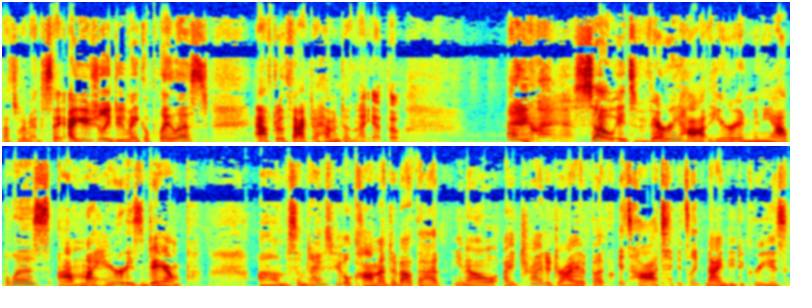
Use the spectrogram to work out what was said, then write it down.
That's what I meant to say. I usually do make a playlist after the fact. I haven't done that yet though. Anyway, so it's very hot here in Minneapolis. Um, my hair is damp. Um, sometimes people comment about that. You know, I try to dry it, but it's hot. It's like 90 degrees.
